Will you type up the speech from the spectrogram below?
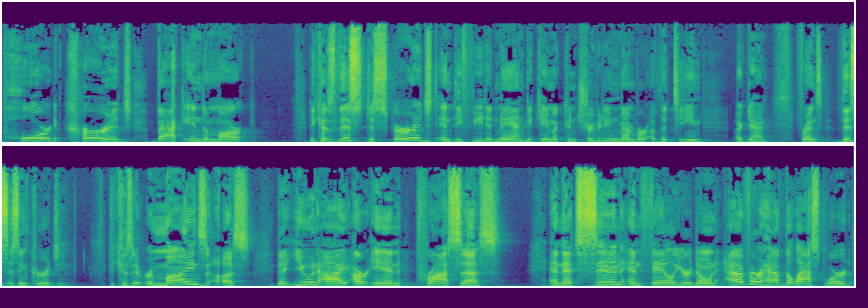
poured courage back into Mark because this discouraged and defeated man became a contributing member of the team again. Friends, this is encouraging because it reminds us that you and I are in process and that sin and failure don't ever have the last word.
